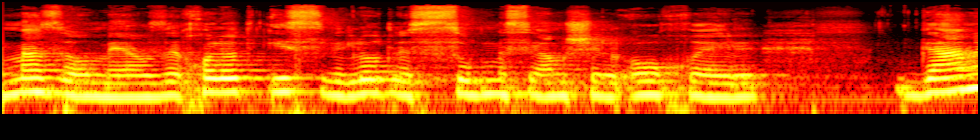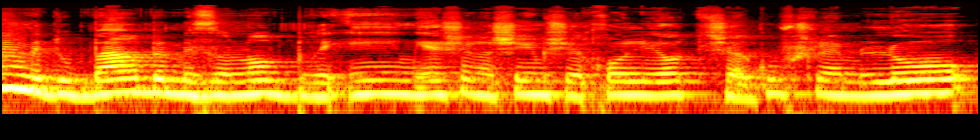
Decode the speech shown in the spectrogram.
מה זה אומר? זה יכול להיות אי סבילות לסוג מסוים של אוכל. גם אם מדובר במזונות בריאים, יש אנשים שיכול להיות שהגוף שלהם לא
